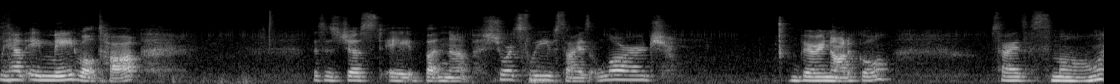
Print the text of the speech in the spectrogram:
We have a Madewell top. This is just a button-up short sleeve, size large. Very nautical. Size small.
